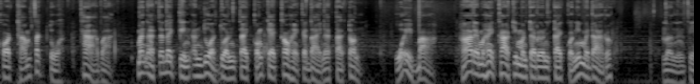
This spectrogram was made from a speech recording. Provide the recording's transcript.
คอถามสักตัวข้าว่า มันอาจจะได้กลิ่นอันยั่วยวนใจของแกเข้าให้ก็ได้นะตาจ้อนโอ้ยบ้า หาอะไรมาให้ข้าที่มันเจริญใจกว่านี้ไม่ได้หรอนั่นน่ะสิ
